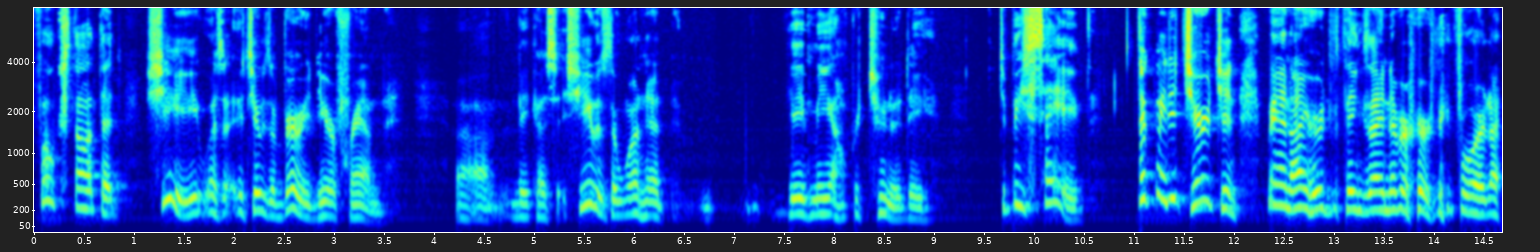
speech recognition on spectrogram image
folks thought that she was a, she was a very dear friend um, because she was the one that gave me opportunity to be saved. Took me to church, and man, I heard things I never heard before. And I,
